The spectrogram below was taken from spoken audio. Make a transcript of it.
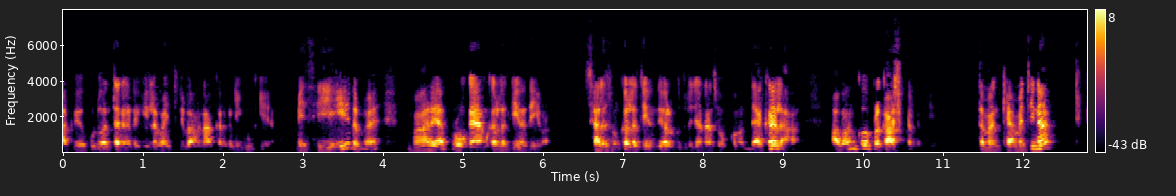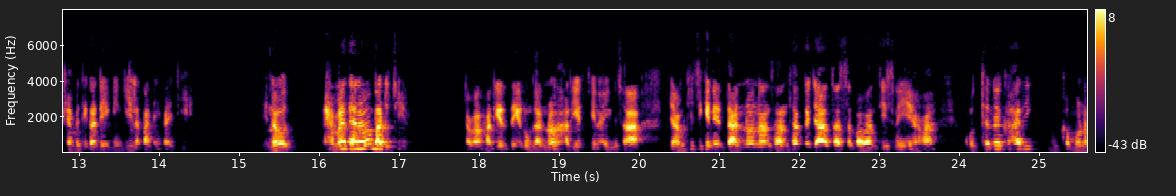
අපි පුළුවන් තැනකට ගිහිල්ලා මෛත්‍රී භාවනා කරගෙන ඉමු කියලා. මේ සේරම මායя ප්‍රෝග්‍රෑම් කරලා තියෙන දේවල්. සැලසුම් කරලා තියෙන දේවල් බුදුරජාණන්සේ ඔක්කොම දැකලා අවංකව ප්‍රකාශ කරලා තියෙනවා. Taman කැමැති නම් කැමැති කඩේකින් ගිහිල්ලා කණ එකයි තියෙන්නේ. එනමුත් හැමතැනම බඩු තියෙනවා. Taman හරියට තේරුම් ගන්නවා හරියට තියෙන. ඒ නිසා යම් කිසි කෙනෙක් දන්නවා නම් සංසග්ග ජාතස්ස භවಂತಿ ස්නේහා කොතනක හරි මොන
